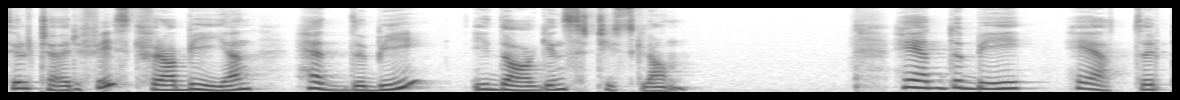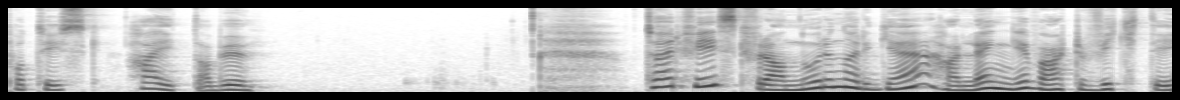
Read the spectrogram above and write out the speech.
til tørrfisk fra byen Heddeby i dagens Tyskland. Hedeby heter på tysk Heitabu. Tørr fisk fra Nord-Norge har lenge vært viktig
